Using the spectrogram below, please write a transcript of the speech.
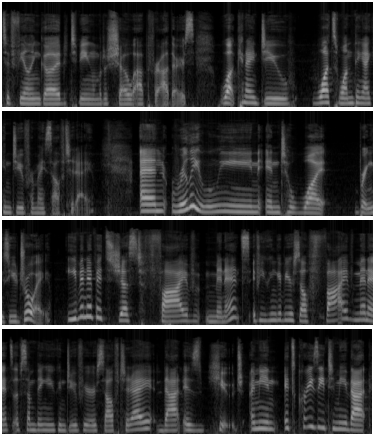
to feeling good, to being able to show up for others. What can I do? What's one thing I can do for myself today? And really lean into what brings you joy. Even if it's just five minutes, if you can give yourself five minutes of something you can do for yourself today, that is huge. I mean, it's crazy to me that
